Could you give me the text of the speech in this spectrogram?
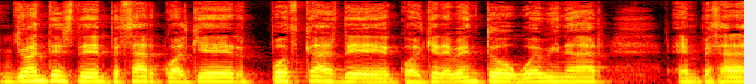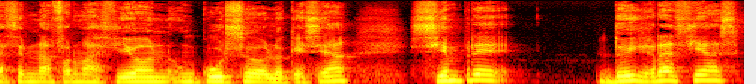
yo antes de empezar cualquier podcast, de cualquier evento, webinar, empezar a hacer una formación, un curso, lo que sea, siempre doy gracias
